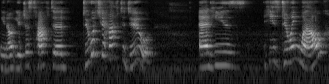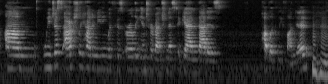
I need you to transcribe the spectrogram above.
you know, you just have to do what you have to do. And he's he's doing well. Um, we just actually had a meeting with his early interventionist. Again, that is publicly funded Mm-hmm.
